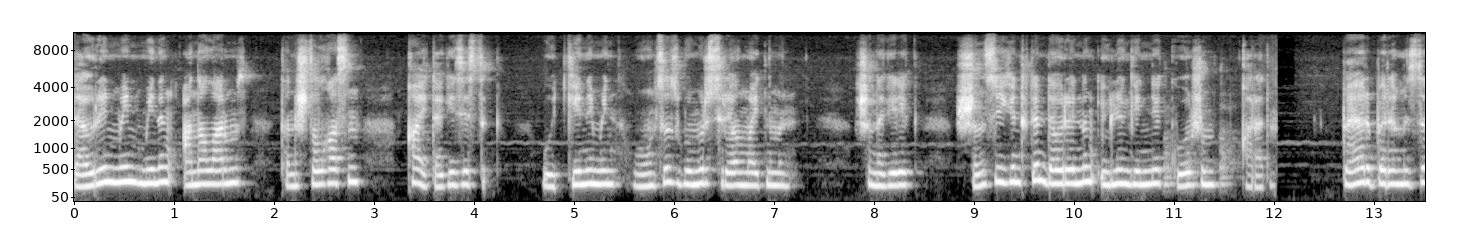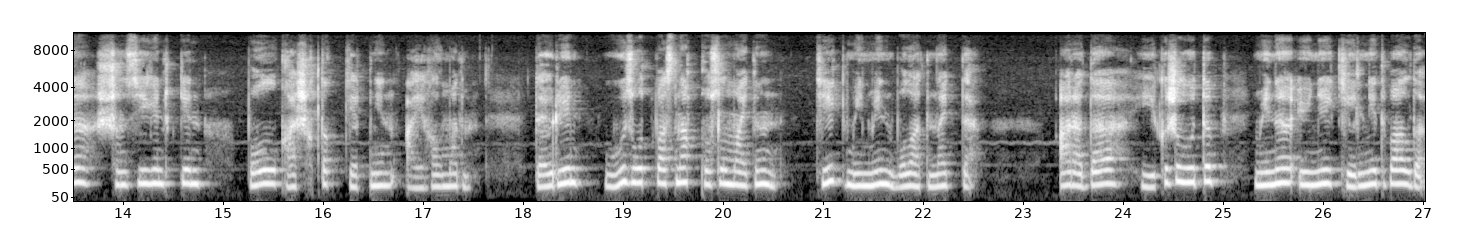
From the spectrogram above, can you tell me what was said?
Дәурен мен менің аналарымыз тыныш қайта кездестік. Өйткені мен онсыз өмір сүре алмайтынмын. Шыны керек шын сүйгендіктен дәуреннің үйленгеніне көз жұмып қарадым бір-бірімізді шын сүйгендіктен бұл ғашықтық дертінен айыға алмадым. Дәурен өз отбасына қосылмайтынын тек менімен болатынын айтты. Арада екі жыл өтіп мені үйіне келін етіп алды.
